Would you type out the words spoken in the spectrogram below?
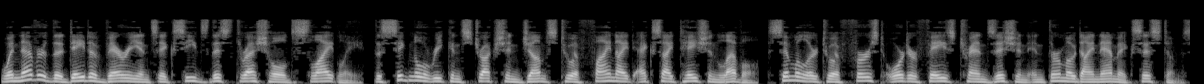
Whenever the data variance exceeds this threshold slightly, the signal reconstruction jumps to a finite excitation level, similar to a first-order phase transition in thermodynamic systems.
